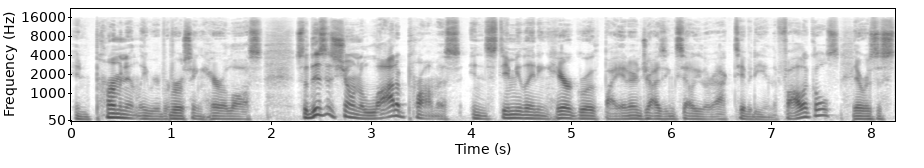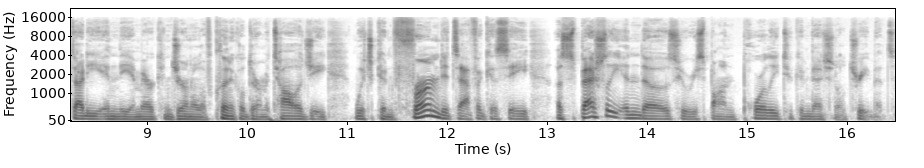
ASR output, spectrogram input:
in permanently reversing hair loss. So, this has shown a lot of promise in stimulating hair growth by energizing cellular activity in the follicles. There was a study in the American Journal of Clinical Dermatology which confirmed its efficacy, especially in those who respond poorly to conventional treatments.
